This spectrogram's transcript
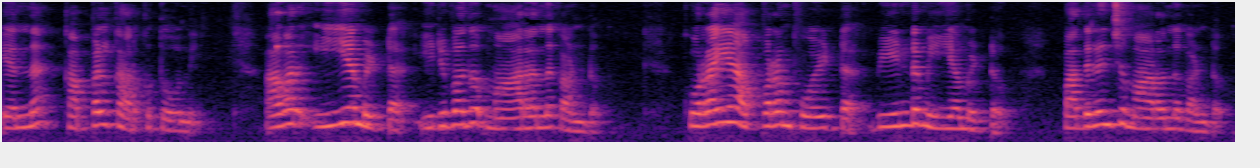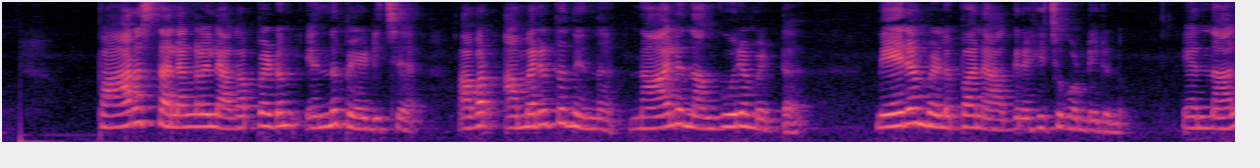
എന്ന് കപ്പൽക്കാർക്ക് തോന്നി. അവർ ഈയമിട്ട് ഇരുപത് മാറെന്ന് കണ്ടു. കുറേ അപ്പുറം പോയിട്ട് വീണ്ടും ഈയമിട്ടു. പതിനഞ്ച് മാറെന്ന് കണ്ടു. പാറസ്ഥലങ്ങളിൽ അകപ്പെടും എന്ന് പേടിച്ച് അവർ അമരത്ത് നിന്ന് നാല് നങ്കൂരമിട്ട് നേരം വെളുപ്പാൻ ആഗ്രഹിച്ചു കൊണ്ടിരുന്നു. എന്നാൽ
